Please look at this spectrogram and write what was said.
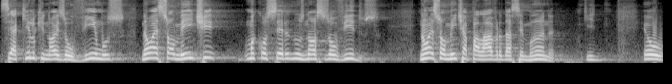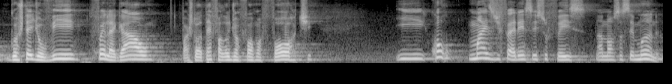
Se aquilo que nós ouvimos não é somente uma coceira nos nossos ouvidos, não é somente a palavra da semana, que eu gostei de ouvir, foi legal, o pastor até falou de uma forma forte. E qual mais diferença isso fez na nossa semana?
